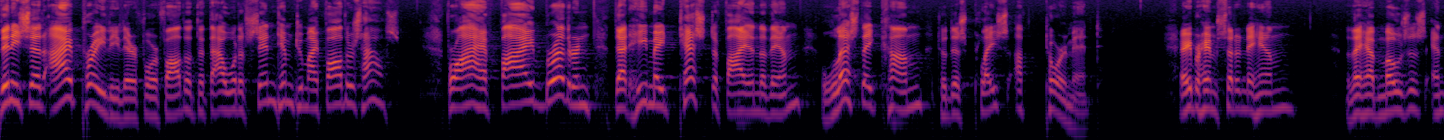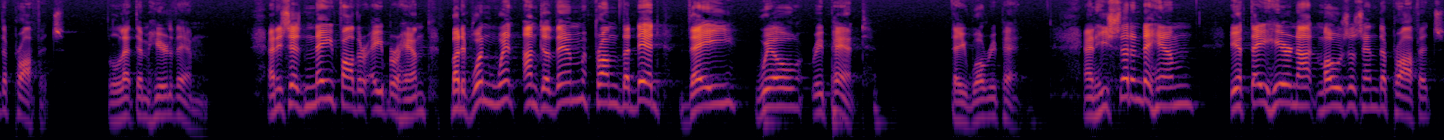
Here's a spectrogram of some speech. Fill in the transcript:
Then he said, I pray thee, therefore, Father, that thou wouldst send him to my father's house. For I have five brethren, that he may testify unto them, lest they come to this place of torment. Abraham said unto him, They have Moses and the prophets. Let them hear them. And he says, Nay, Father Abraham, but if one went unto them from the dead, they will repent. They will repent. And he said unto him, If they hear not Moses and the prophets,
